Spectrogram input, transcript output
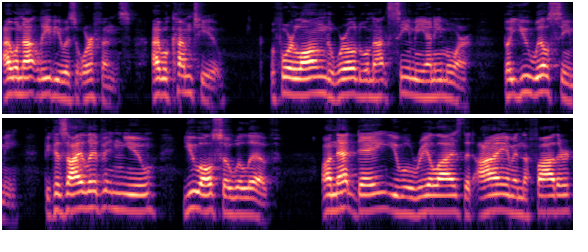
I will not leave you as orphans, I will come to you. Before long, the world will not see me any more, but you will see me. Because I live in you, you also will live. On that day, you will realize that I am in the Father,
